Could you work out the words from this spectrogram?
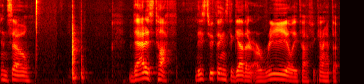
and so that is tough. These two things together are really tough. You kind of have to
